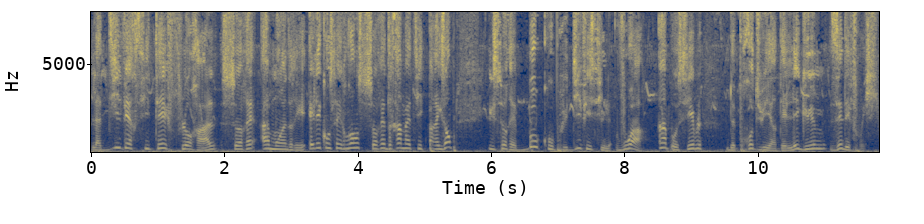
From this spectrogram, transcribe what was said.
la diversité florale serait amoindrie et les conséquences seraient dramatiques. Par exemple, il serait beaucoup plus difficile, voire impossible, de produire des légumes et des fruits.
